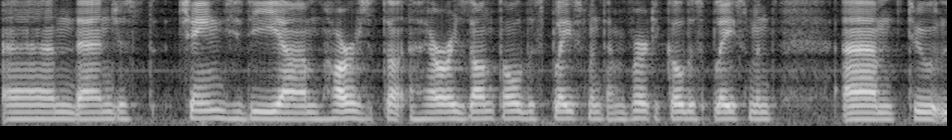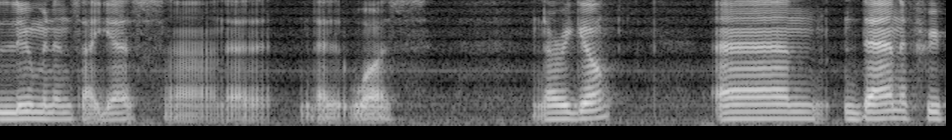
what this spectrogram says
and then just change the um, horizontal displacement and vertical displacement um, to luminance, I guess, uh, that, it was. There we go. And then if we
